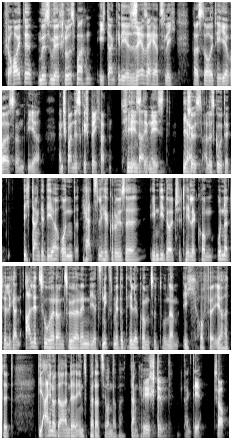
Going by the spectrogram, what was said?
Für heute müssen wir Schluss machen. Ich danke dir sehr, sehr herzlich, dass du heute hier warst und wir ein spannendes Gespräch hatten. Vielen Bis Dank. demnächst. Ja. Tschüss, alles Gute. Ich danke dir und herzliche Grüße in die Deutsche Telekom und natürlich an alle Zuhörer und Zuhörerinnen, die jetzt nichts mit der Telekom zu tun haben. Ich hoffe, ihr hattet die ein oder andere Inspiration dabei. Danke. Bestimmt. Danke dir. Ciao.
